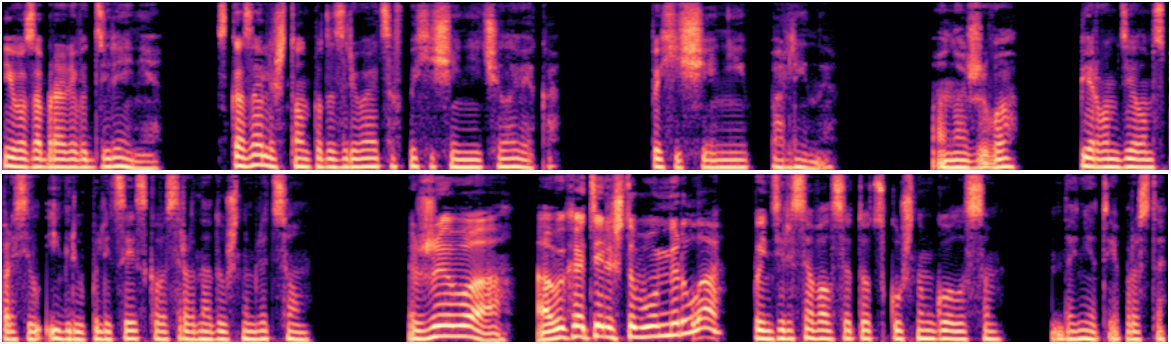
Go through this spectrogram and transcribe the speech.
Его забрали в отделение. Сказали, что он подозревается в похищении человека. В похищении Полины. «Она жива?» — первым делом спросил Игорь у полицейского с равнодушным лицом. «Жива. А вы хотели, чтобы умерла?» — поинтересовался тот скучным голосом. «Да нет, я просто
